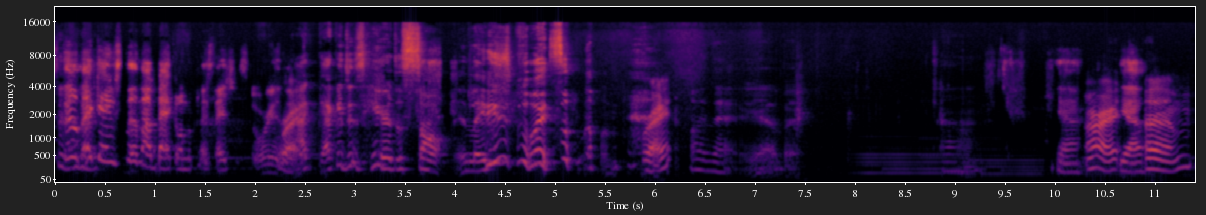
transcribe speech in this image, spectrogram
still, that game's still not back on the PlayStation Store. Right. I, I, could just hear the salt in Lady's voice. On, right. On that, yeah, but. Um, yeah. All right. Yeah. Um.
